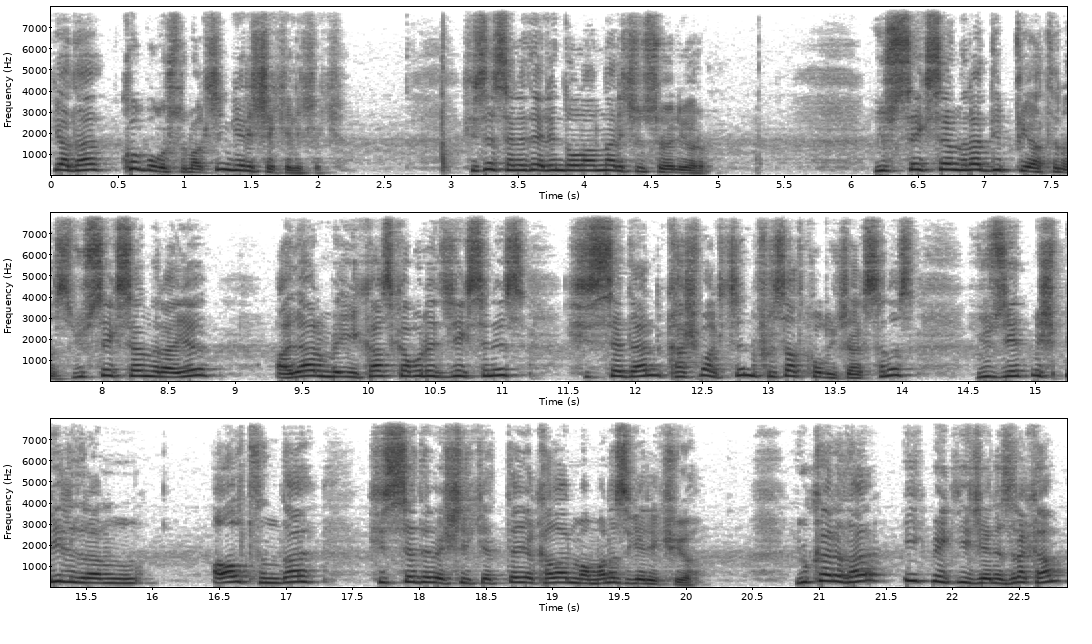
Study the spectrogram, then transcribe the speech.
ya da kulp oluşturmak için geri çekilecek. Hisse senedi elinde olanlar için söylüyorum. 180 lira dip fiyatınız. 180 lirayı alarm ve ikaz kabul edeceksiniz. Hisseden kaçmak için fırsat kollayacaksınız. 171 liranın altında hissede ve şirkette yakalanmamanız gerekiyor. Yukarıda ilk bekleyeceğiniz rakam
